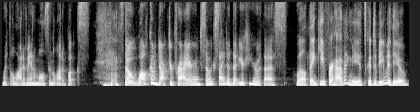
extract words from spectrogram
with a lot of animals and a lot of books. so, welcome, Dr. Prior. I'm so excited that you're here with us. Well, thank you for having me. It's good to be with you.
